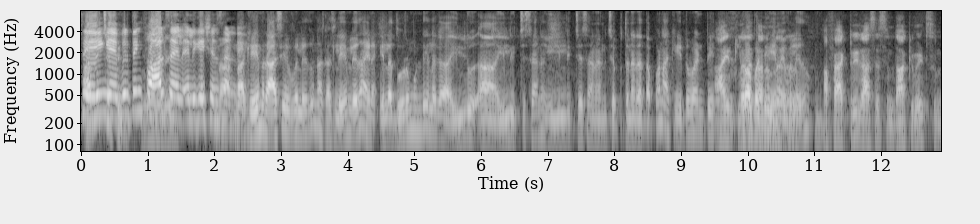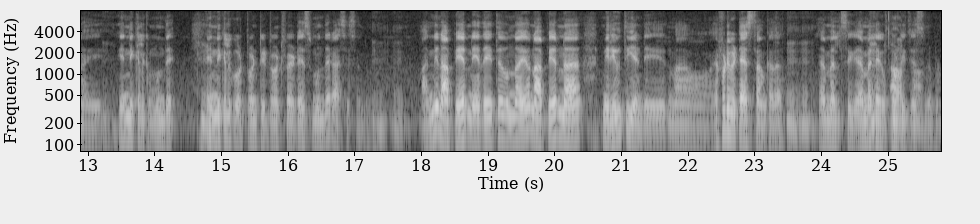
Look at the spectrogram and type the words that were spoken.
saying everything false allegations అండి. నాకేం రాసి ఇవ్వలేదు నాకు అసలు ఏం లేదు. ఆయన ఇలా దూరం ఉండి ఇలాగా ఇల్లు ఆ, ఇల్లు ఇచ్చేసాను ఈ ఇల్లు ఇచ్చేసాను అని చెప్తున్నారా తప్ప నాకు ఎటువంటి ఆ ఇంట్లో ప్రాపర్టీ ఏమి ఇవ్వలేదు. ఆ ఫ్యాక్టరీ రాసేసిన డాక్యుమెంట్స్ ఉన్నాయి. ఎన్నికలకు ముందే. ఎన్నికలకు ట్వంటీ ట్వంటీ ఫైవ్ డేస్ ముందే రాసేసాను అన్ని నా పేరున ఏదైతే ఉన్నాయో నా పేరున మీరు ఇవి తీయండి. మా ఎఫిడవిట్ వేస్తాం కదా. ఎమ్మెల్సీ ఎమ్మెల్యేగా పోటీ చేసినప్పుడు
